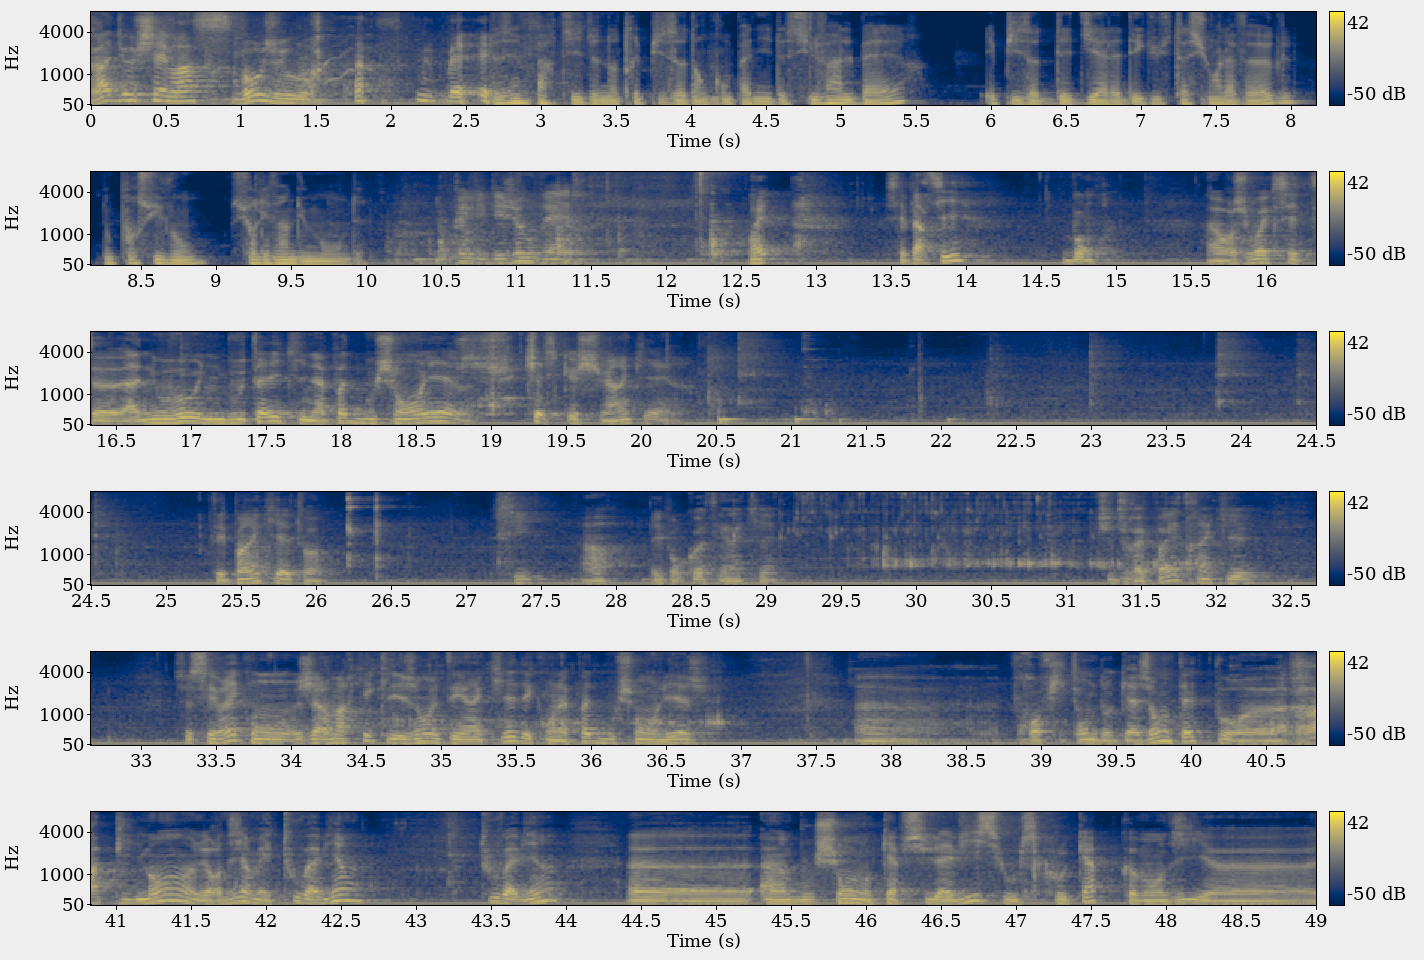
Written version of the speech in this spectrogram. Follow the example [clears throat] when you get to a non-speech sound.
Radio Chevras, bonjour. [laughs] Deuxième partie de notre épisode en compagnie de Sylvain Albert, épisode dédié à la dégustation à l'aveugle. Nous poursuivons sur les vins du monde. Donc là, il est déjà ouvert. Ouais, c'est parti? Bon. Alors je vois que c'est euh, à nouveau une bouteille qui n'a pas de bouchon en liège. Qu'est-ce que je suis inquiet. là? T'es pas inquiet toi? Si. Ah, et pourquoi t'es inquiet? Tu devrais pas être inquiet. C'est vrai qu'on, j'ai remarqué que les gens étaient inquiets dès qu'on n'a pas de bouchon en liège. Euh, profitons de l'occasion peut-être pour euh, rapidement leur dire mais tout va bien, tout va bien. Euh, un bouchon capsule à vis ou screw cap comme on dit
